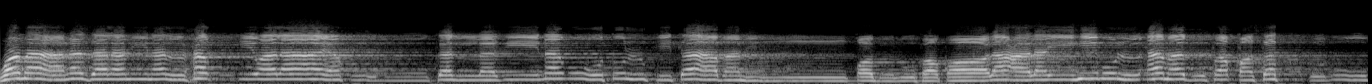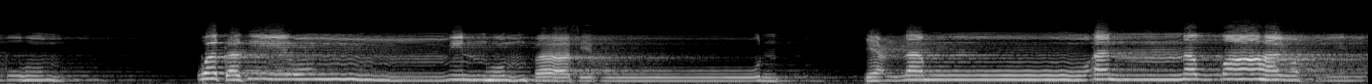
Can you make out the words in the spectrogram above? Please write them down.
وما نزل من الحق ولا يكونوا كالذين أوتوا الكتاب من قبل فطال عليهم الأمد فقست قلوبهم وكثير منهم فاسقون اعلموا أن الله يحيي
